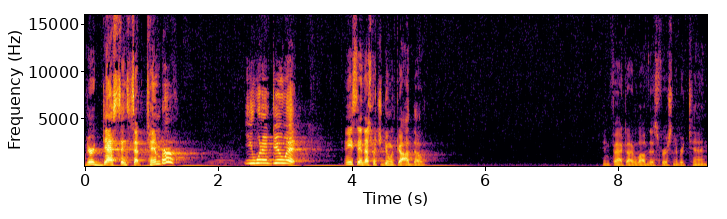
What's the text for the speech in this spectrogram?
your desk since September? You wouldn't do it. And he's saying that's what you're doing with God, though. In fact, I love this verse number 10.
